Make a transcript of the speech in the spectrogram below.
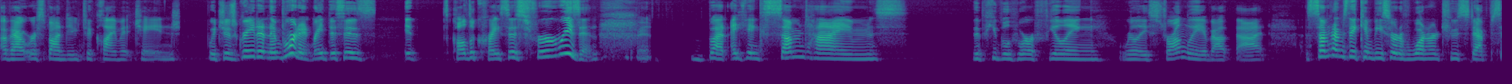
about responding to climate change, which is great and important, right? This is, it's called a crisis for a reason. Right. But I think sometimes the people who are feeling really strongly about that, sometimes they can be sort of one or two steps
